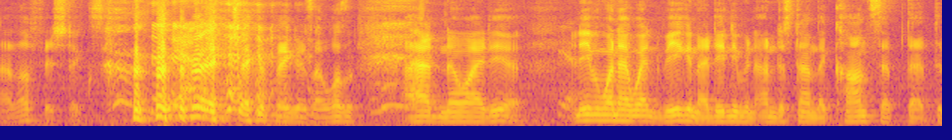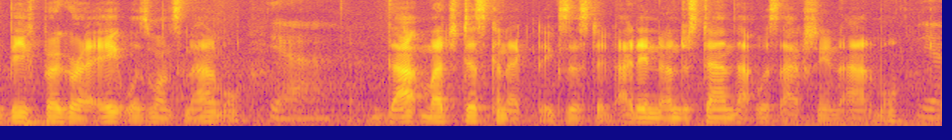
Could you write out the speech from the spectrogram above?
I love fish sticks. Chicken fingers. I wasn't. I had no idea. And even when I went vegan, I didn't even understand the concept that the beef burger I ate was once an animal Yeah. that much disconnect existed. I didn't understand that was actually an animal. Yeah.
